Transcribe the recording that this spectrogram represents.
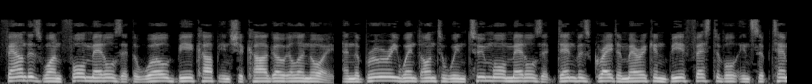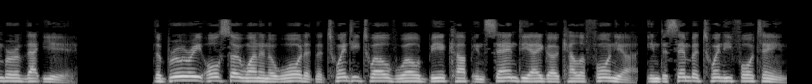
Founders won four medals at the World Beer Cup in Chicago, Illinois, and the brewery went on to win two more medals at Denver's Great American Beer Festival in September of that year. The brewery also won an award at the 2012 World Beer Cup in San Diego, California. In December 2014,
